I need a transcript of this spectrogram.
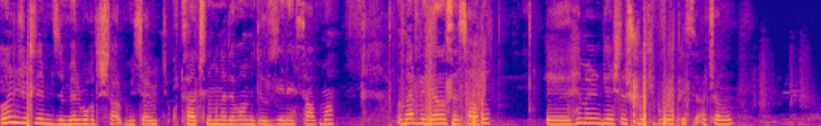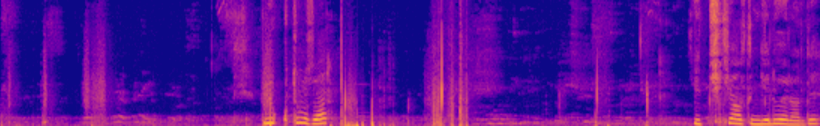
Öncelikle merhaba arkadaşlar. Bugün servikte kutu açılımına devam ediyoruz yeni hesabıma. Ömer ve Yağız hesabı. Ee, hemen gençler şuradaki Brawl Pass'i açalım. Büyük kutumuz var. 72 altın geliyor herhalde.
